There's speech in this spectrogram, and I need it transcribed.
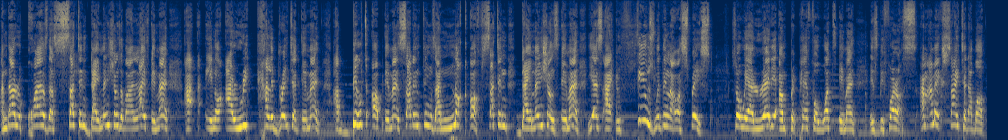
and that requires that certain dimensions of our life, amen, are, you know, are recalibrated, amen, are built up, amen. Certain things are knocked off, certain dimensions, amen, yes, are infused within our space. So we are ready and prepared for what, amen, is before us. I'm, I'm excited about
